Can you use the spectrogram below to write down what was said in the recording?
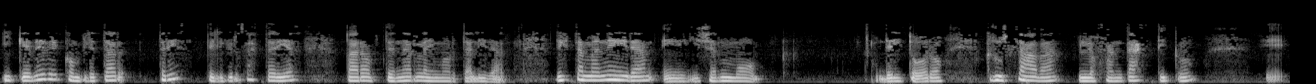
y que debe completar tres peligrosas tareas para obtener la inmortalidad. De esta manera, eh, Guillermo del Toro cruzaba lo fantástico eh,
